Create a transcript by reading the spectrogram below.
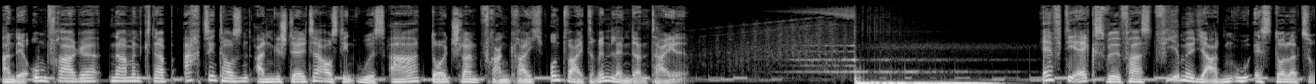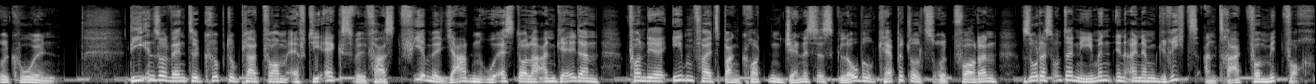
An der Umfrage nahmen knapp 18.000 Angestellte aus den USA, Deutschland, Frankreich und weiteren Ländern teil. FTX will fast 4 Milliarden US-Dollar zurückholen. Die insolvente Krypto-Plattform FTX will fast 4 Milliarden US-Dollar an Geldern von der ebenfalls bankrotten Genesis Global Capital zurückfordern, so das Unternehmen in einem Gerichtsantrag vom Mittwoch.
